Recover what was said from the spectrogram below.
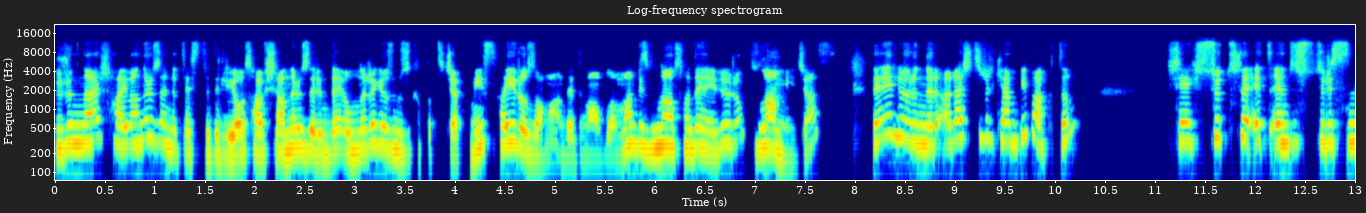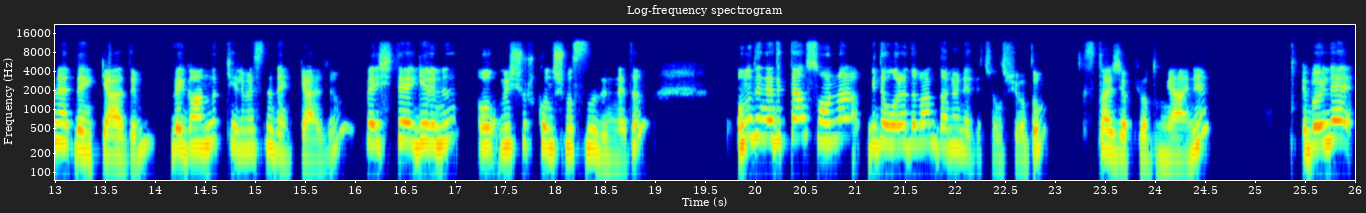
ürünler hayvanlar üzerinde test ediliyor. Tavşanlar üzerinde. Onlara gözümüzü kapatacak mıyız? Hayır o zaman dedim ablama. Biz bundan sonra deneyli ürün kullanmayacağız. Deneyli ürünleri araştırırken bir baktım. Şey süt ve et endüstrisine denk geldim. Veganlık kelimesine denk geldim. Ve işte Geri'nin o meşhur konuşmasını dinledim. Onu dinledikten sonra bir de orada ben Danone'de çalışıyordum. Staj yapıyordum yani. E böyle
